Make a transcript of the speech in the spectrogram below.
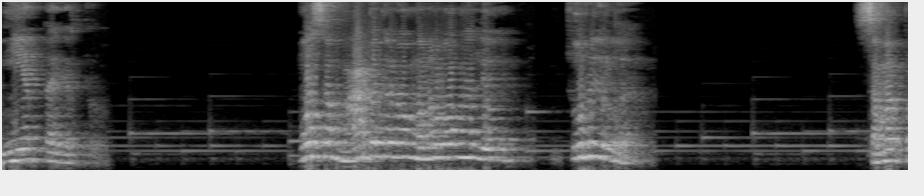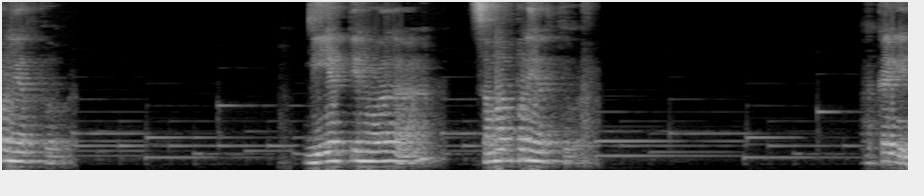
ನಿಯತ್ತಾಗಿರ್ತದೆ ಮೋಸ ಮಾಡ್ಬೇಕನ್ನೋ ಮನೋಭಾವನಲ್ಲಿ ಚೂರು ಇರಲ್ಲ ಸಮರ್ಪಣೆ ಇರ್ತದೆ ನಿಯತ್ತಿನೊಳಗ ಸಮರ್ಪಣೆ ಇರ್ತದೆ ಹಾಗಾಗಿ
